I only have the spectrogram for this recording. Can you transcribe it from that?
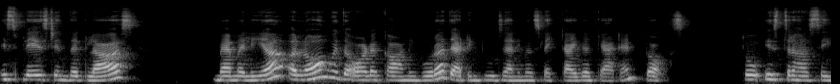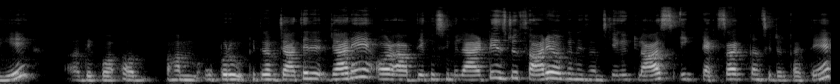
is placed in the class mammalia along with the order carnivora that includes animals like tiger, cat and dogs. तो इस तरह से ये देखो, अब हम ऊपर की तरफ़ जाते जा रहे हैं और आप देखो सिमिलैरिटीज जो सारे ऑर्गेनिजम्स के अगर क्लास एक टेक्सा कंसिडर करते हैं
